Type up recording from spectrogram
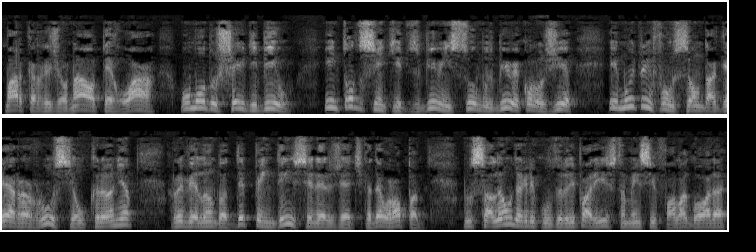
Marca regional, terroir, um mundo cheio de bio, em todos os sentidos, bioinsumos, bioecologia e muito em função da guerra Rússia-Ucrânia, revelando a dependência energética da Europa. No Salão de Agricultura de Paris também se fala agora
